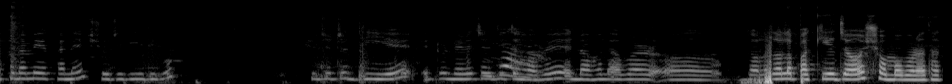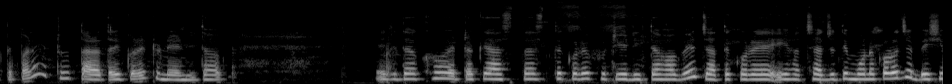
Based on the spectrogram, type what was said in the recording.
এখন আমি এখানে সুজি দিয়ে দিব। সুজিটা দিয়ে একটু নেড়ে চেড়ে দিতে হবে, না হলে আবার দলা দলা পাকিয়ে যাওয়ার সম্ভাবনা থাকতে পারে। একটু তাড়াতাড়ি করে একটু নেড়ে দিতে হবে। এই যে দেখো, এটাকে আস্তে আস্তে করে ফুটিয়ে নিতে হবে যাতে করে এই হচ্ছে, আর যদি মনে করো যে বেশি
